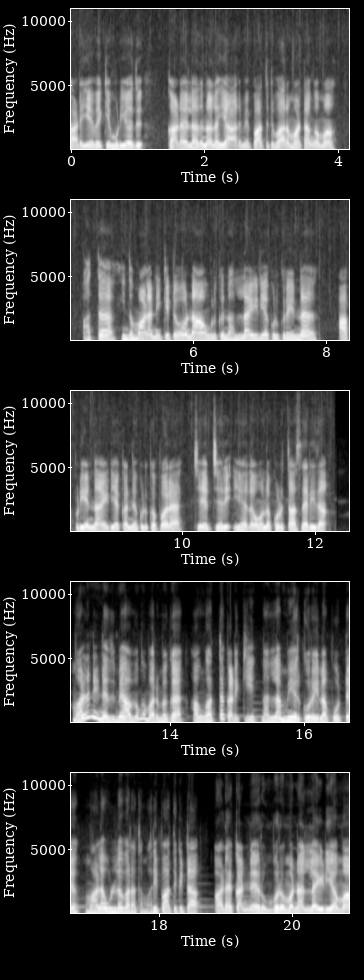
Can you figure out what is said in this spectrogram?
கடையே வைக்க முடியாது. கடை இல்லாதனால யாருமே பார்த்துட்டு வரமாட்டாங்கம்மா. அத்தை இந்த மழை நிற்கட்டும் நான் உங்களுக்கு நல்ல ஐடியா கொடுக்குறேன் என்ன? அப்படி என்ன ஐடியா கண்ணு கொடுக்க போற? சரி சரி ஏதோ ஒன்று கொடுத்தா சரிதான். மழை நின்னதுமே அவங்க மருமக அவங்க அத்தை கடைக்கு நல்லா மேற்கூரையெல்லாம் போட்டு மழை உள்ளே வராத மாதிரி பார்த்துக்கிட்டா. அட கண்ணு ரொம்ப ரொம்ப நல்ல ஐடியாமா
